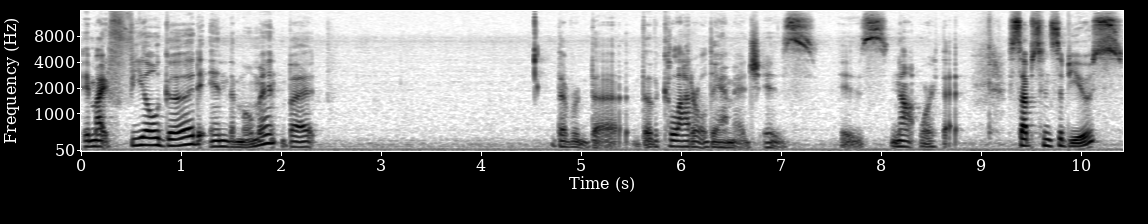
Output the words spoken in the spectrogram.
It might feel good in the moment, but the, the, the collateral damage is, is not worth it. Substance abuse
